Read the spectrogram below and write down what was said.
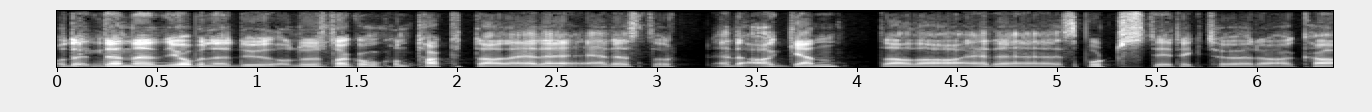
Og det, denne jobben er du Og du snakker om kontakter. Er det, er det, stort, er det agenter, da? Er det sportsdirektører? Hva,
